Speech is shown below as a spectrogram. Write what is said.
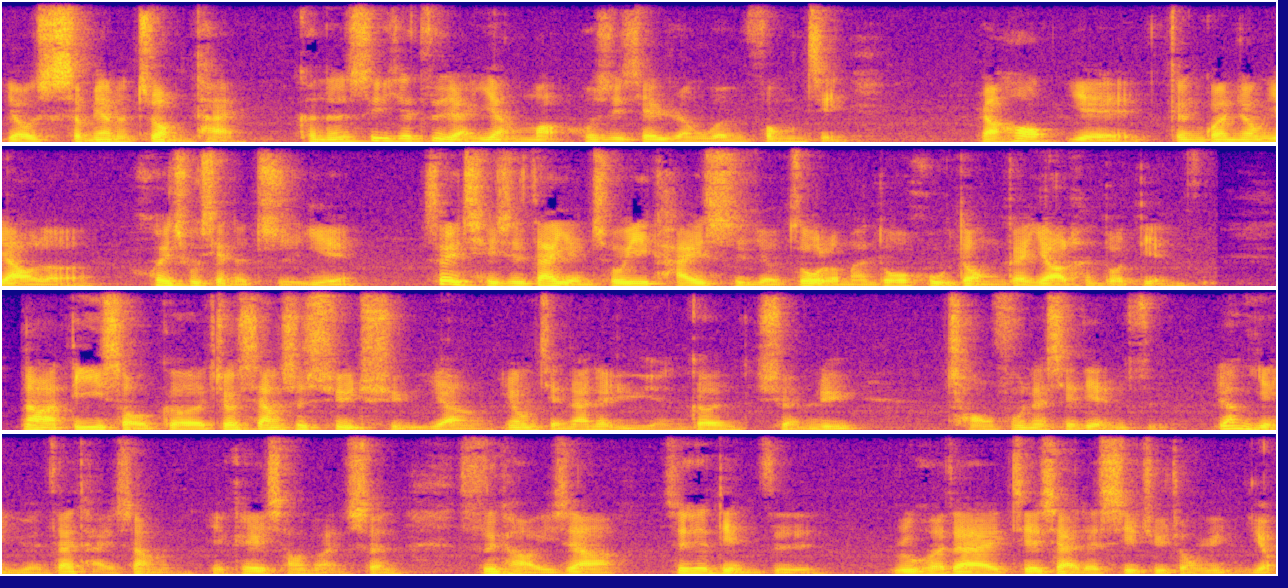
有什么样的状态，可能是一些自然样貌或是一些人文风景，然后也跟观众要了会出现的职业，所以其实在演出一开始有做了蛮多互动跟要了很多点子。那第一首歌就像是序曲一样，用简单的语言跟旋律重复那些点子。让演员在台上也可以小暖身，思考一下这些点子如何在接下来的戏剧中运用。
